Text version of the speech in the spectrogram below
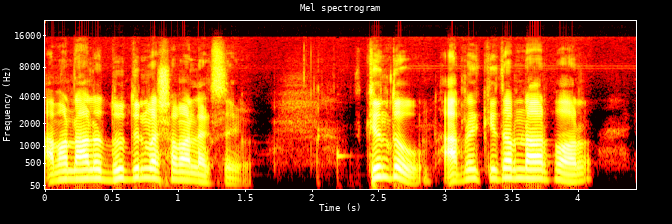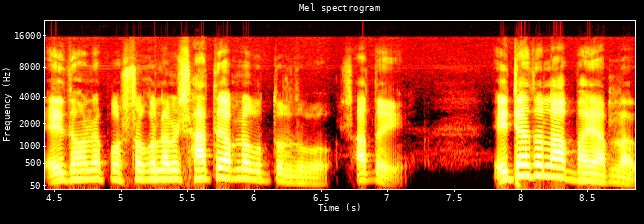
আমার না হলে দু তিন মাস সময় লাগছে। কিন্তু আপনি কিতাব নেওয়ার পর এই ধরনের প্রশ্ন করলে আমি সাথে আপনাকে উত্তর দেবো। সাথে। এইটা তো লাভ ভাই আপনার।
